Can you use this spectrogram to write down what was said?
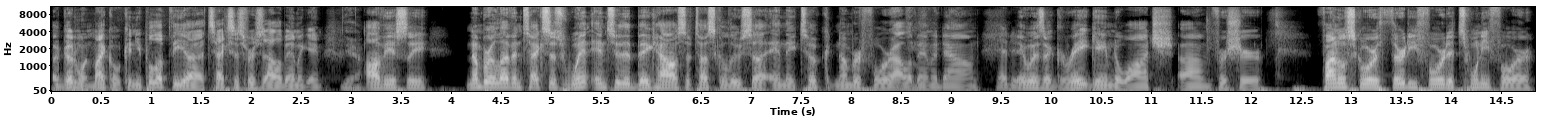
a good one. Michael, can you pull up the uh, Texas versus Alabama game? Yeah. Obviously, number 11 Texas went into the big house of Tuscaloosa and they took number four Alabama down. Yeah, dude. It was a great game to watch, um, for sure. Final score 34 to 24.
